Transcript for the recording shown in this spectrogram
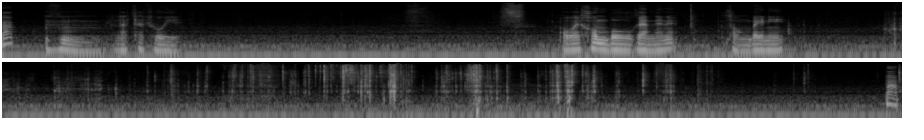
ปั๊บรัฐทธุย เอาไว้คอมโบกันนะเนี่ยสองใบนี้ปับ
